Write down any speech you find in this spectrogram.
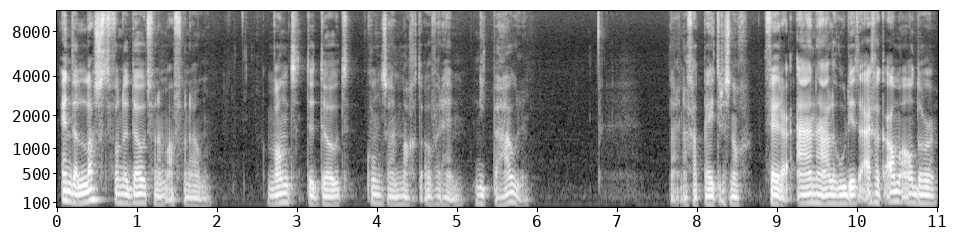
en de last van de dood van hem afgenomen, want de dood kon zijn macht over hem niet behouden. Nou, dan gaat Petrus nog verder aanhalen hoe dit eigenlijk allemaal al door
